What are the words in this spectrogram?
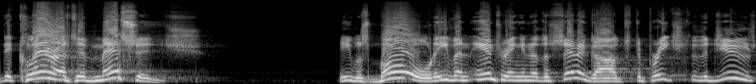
declarative message. He was bold, even entering into the synagogues to preach to the Jews,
